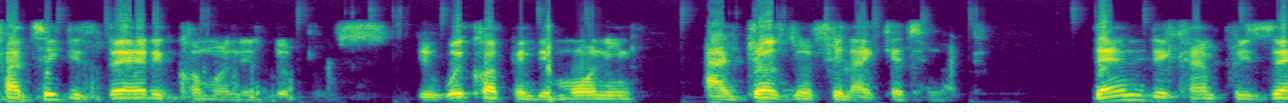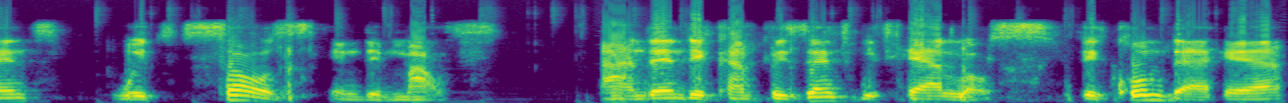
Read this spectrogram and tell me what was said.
Fatigue is very common in lupus. They wake up in the morning and just don't feel like getting up. Then they can present with sores in the mouth. And then they can present with hair loss. They comb their hair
